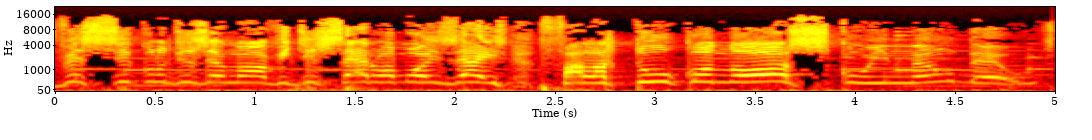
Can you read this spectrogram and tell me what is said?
versículo 19: disseram a Moisés: Fala tu conosco e não Deus.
